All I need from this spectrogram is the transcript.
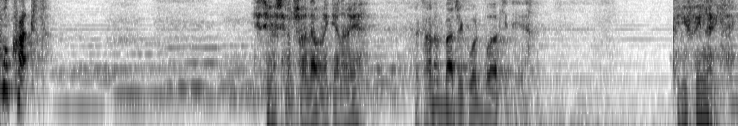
Horcrux. You seriously gonna try that one again, are you? That kind of magic won't work in here. Can you feel anything?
